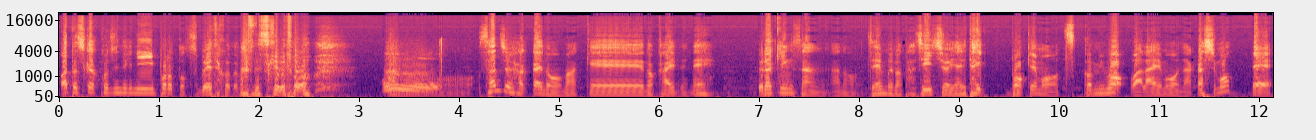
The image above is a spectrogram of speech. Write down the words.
私が個人的にポロッとつぶやいたことなんですけれど、おあー。の38回のおまけの回でね、ウラキングさん、あの、全部の立ち位置をやりたい。ボケもツッコミも笑いも泣かしもって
